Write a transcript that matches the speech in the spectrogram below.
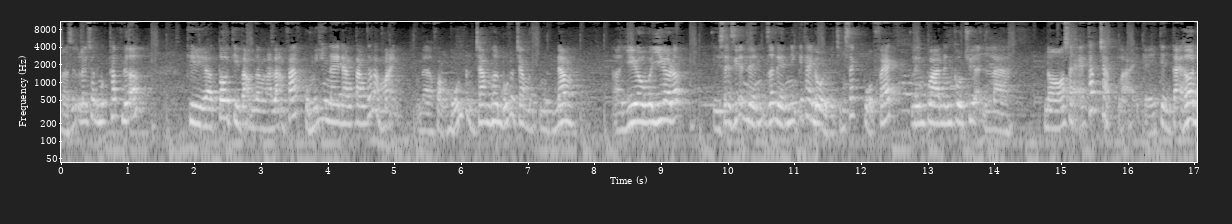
và giữ lãi suất mức thấp nữa. Thì à, tôi kỳ vọng rằng là lạm phát của Mỹ hiện nay đang tăng rất là mạnh là khoảng 4% hơn 4% một, một năm uh, year over year đó thì sẽ diễn đến dẫn đến những cái thay đổi về chính sách của Fed liên quan đến câu chuyện là nó sẽ thắt chặt lại cái tiền tệ hơn.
